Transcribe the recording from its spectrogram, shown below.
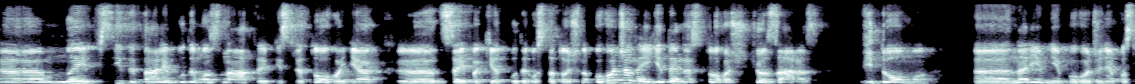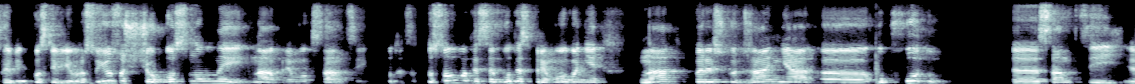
е, ми всі деталі будемо знати після того, як е, цей пакет буде остаточно погоджений. Єдине з того, що зараз відомо на рівні погодження послів, послів Євросоюзу, що основний напрямок санкцій буде застосовуватися, буде спрямовані на перешкоджання обходу санкцій е,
